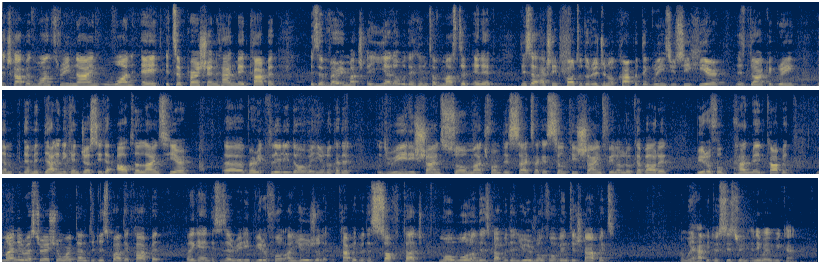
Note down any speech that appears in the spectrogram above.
vintage carpet 13918. It's a Persian handmade carpet. It's a very much a yellow with a hint of mustard in it. These are actually part of the original carpet. The greens you see here is darker green. The, the medallion, you can just see the outer lines here uh, very clearly though when you look at it. It really shines so much from this side. It's like a silky shine feel and look about it. Beautiful handmade carpet. Minor restoration work done to this part of the carpet. But again, this is a really beautiful, unusual carpet with a soft touch. More wool on this carpet than usual for vintage carpets. And we're happy to assist you in any way we can.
